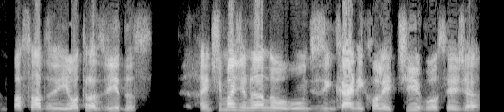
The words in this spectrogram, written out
do passado em outras vidas. A gente imaginando um desencarne coletivo, ou seja,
